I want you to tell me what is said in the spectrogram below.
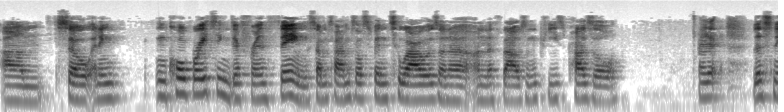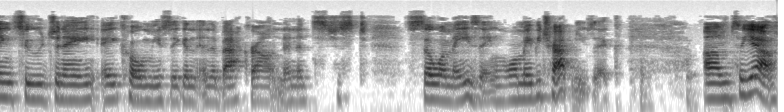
Um, so and incorporating different things. Sometimes I'll spend two hours on a on a thousand piece puzzle and listening to Jhené Aiko music in, in the background, and it's just so amazing. Or maybe trap music. Um, so yeah,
